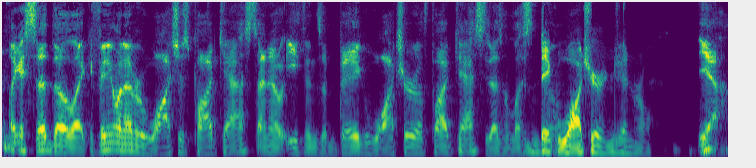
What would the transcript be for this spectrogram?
Like I said though, like if anyone ever watches podcasts, I know Ethan's a big watcher of podcasts. He doesn't listen. Big to them. watcher in general. Yeah,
